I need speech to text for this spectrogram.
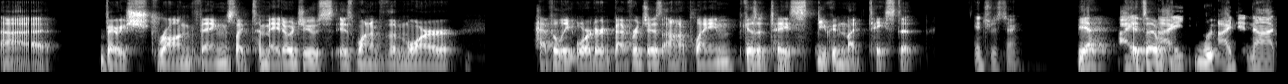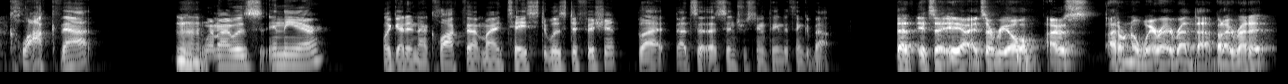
uh, very strong things. Like tomato juice is one of the more heavily ordered beverages on a plane because it tastes you can like taste it Interesting. yeah I- it's a I- I did not clock that mhm. when I was in the air. Like I did not clock that my taste was deficient, but that's a, that's an interesting thing to think about. That it's a yeah it's a real i was i don't know where i read that but i read it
